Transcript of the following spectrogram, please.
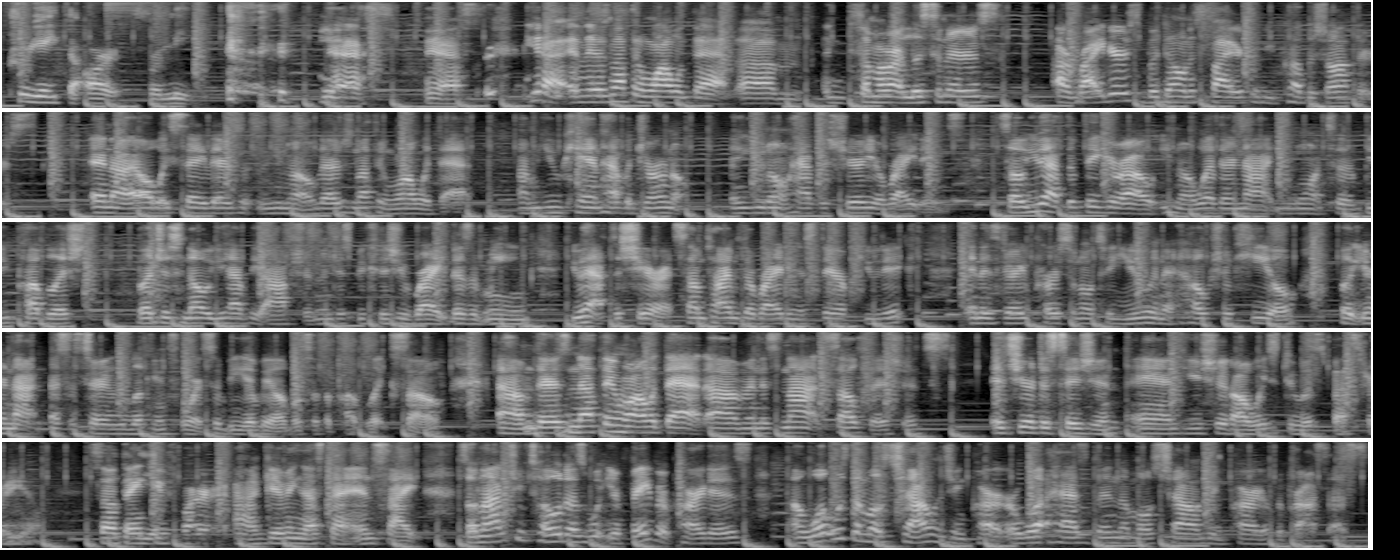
create the art for me. yes, yes, yeah, and there's nothing wrong with that. Um, and some of our listeners are writers, but don't aspire to be published authors. And I always say there's, you know, there's nothing wrong with that. Um, you can have a journal, and you don't have to share your writings. So you have to figure out, you know, whether or not you want to be published but just know you have the option. And just because you write doesn't mean you have to share it. Sometimes the writing is therapeutic and it's very personal to you and it helps you heal, but you're not necessarily looking for it to be available to the public. So um, there's nothing wrong with that. Um, and it's not selfish. It's it's your decision and you should always do what's best for you. So thank yeah. you for uh, giving us that insight. So now that you've told us what your favorite part is, uh, what was the most challenging part, or what has been the most challenging part of the process?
